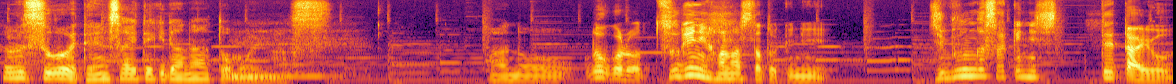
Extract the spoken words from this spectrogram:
それすごい天才的だなと思います、あのだから次に話した時に自分が先に知ってたよう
